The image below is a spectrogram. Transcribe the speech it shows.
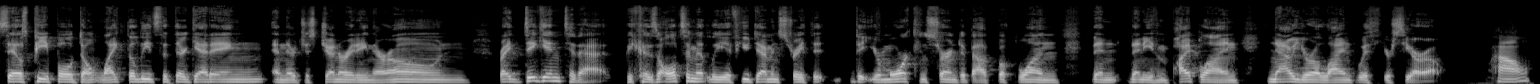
salespeople don't like the leads that they're getting and they're just generating their own, right? Dig into that because ultimately, if you demonstrate that, that you're more concerned about booked one than, than even pipeline, now you're aligned with your CRO. How?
